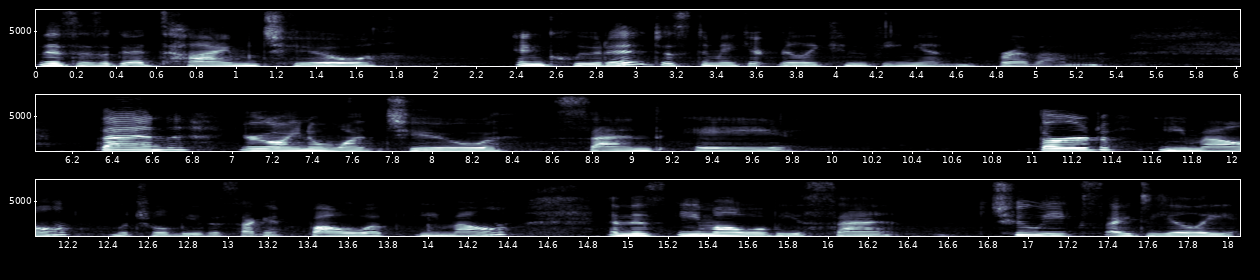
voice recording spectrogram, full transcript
This is a good time to include it just to make it really convenient for them. Then you're going to want to send a third email, which will be the second follow up email. And this email will be sent two weeks ideally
